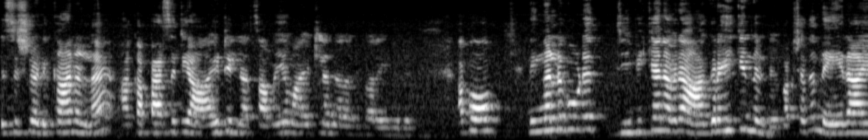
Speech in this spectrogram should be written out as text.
ഡിസിഷൻ എടുക്കാനുള്ള ആ കപ്പാസിറ്റി ആയിട്ടില്ല സമയമായിട്ടില്ല എന്നാണ് അവർ പറയുന്നത്. അപ്പോൾ നിങ്ങളുടെ കൂടെ ജീവിക്കാൻ അവർ ആഗ്രഹിക്കുന്നുണ്ട്. പക്ഷെ അത് നേരായ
